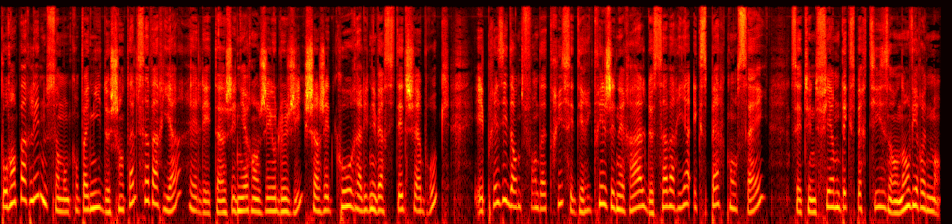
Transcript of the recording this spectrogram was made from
Pour en parler, nous sommes en compagnie de Chantal Savaria. Elle est ingénieure en géologie, chargée de cours à l'Université de Sherbrooke et présidente fondatrice et directrice générale de Savaria Expert Conseil. C'est une firme d'expertise en environnement.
